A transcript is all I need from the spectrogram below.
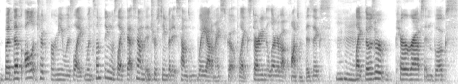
but that's all it took for me was like when something was like that sounds interesting, but it sounds way out of my scope. Like starting to learn about quantum physics. Mm-hmm. Like those are paragraphs and books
